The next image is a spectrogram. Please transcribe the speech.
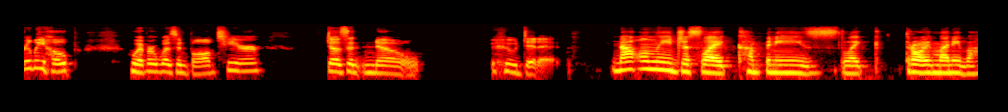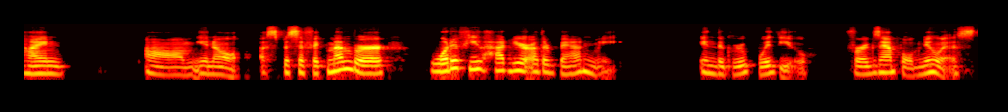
really hope whoever was involved here doesn't know who did it. not only just like companies like throwing money behind um you know a specific member what if you had your other bandmate in the group with you? For example NU'EST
